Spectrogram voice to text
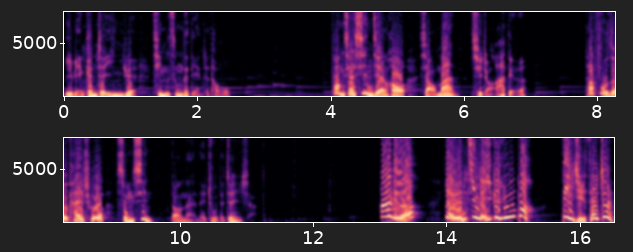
一边跟着音乐，轻松的点着头。放下信件后，小曼去找阿德，他负责开车送信到奶奶住的镇上。阿德，有人寄了一个拥抱，地址在这儿，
